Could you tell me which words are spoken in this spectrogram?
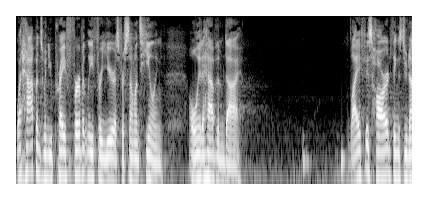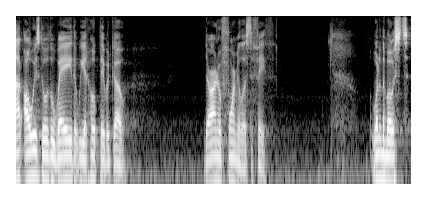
What happens when you pray fervently for years for someone's healing only to have them die? Life is hard. Things do not always go the way that we had hoped they would go. There are no formulas to faith. One of the most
